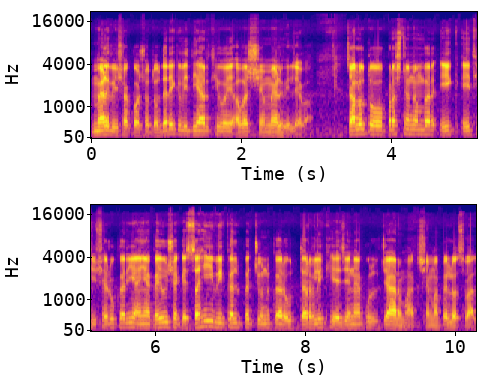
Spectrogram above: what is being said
મેળવી શકો છો. તો દરેક વિદ્યાર્થીઓએ અવશ્ય મેળવી લેવા. ચાલો તો પ્રશ્ન નંબર એક એથી શરૂ કરીએ. અહીંયા કહ્યું છે કે સહી વિકલ્પ ચૂનકર ઉત્તર લીખીએ, જેના કુલ ચાર માર્ક છે. એમાં પહેલો સવાલ,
